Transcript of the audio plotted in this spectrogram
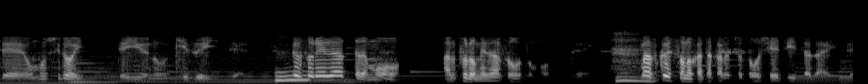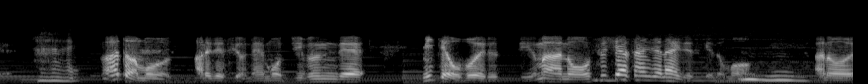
て面白いっていうのを気づいて。うん。でそれだったらもうあのプロ目指そうと思って、まあ、少しその方からちょっと教えていただいて。はい。あとはもうあれですよね。もう自分で見て覚えるっていうまああのお寿司屋さんじゃないですけども、うんうん。あの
